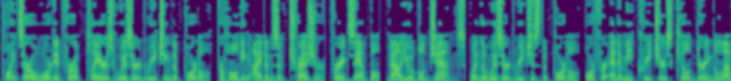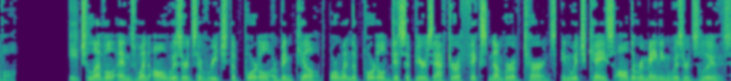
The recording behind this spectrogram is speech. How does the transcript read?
Points are awarded for a player's wizard reaching the portal, for holding items of treasure for example, valuable gems when the wizard reaches the portal, or for enemy creatures killed during the level. Each level ends when all wizards have reached the portal or been killed, or when the portal disappears after a fixed number of turns in which case all the remaining wizards lose.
